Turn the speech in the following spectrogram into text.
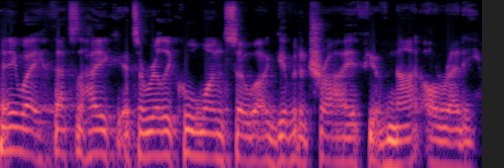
Anyway, that's the hike. It's a really cool one, so uh, give it a try if you have not already.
